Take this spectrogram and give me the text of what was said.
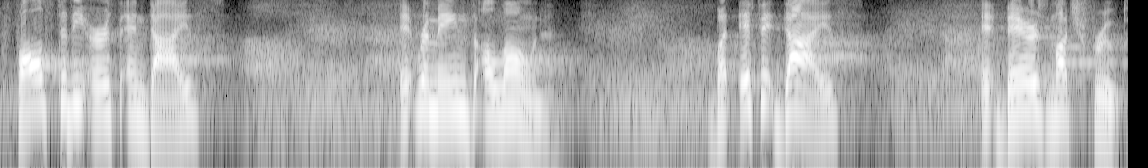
falls to the earth and dies, it remains alone. But if it dies, it bears much fruit.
